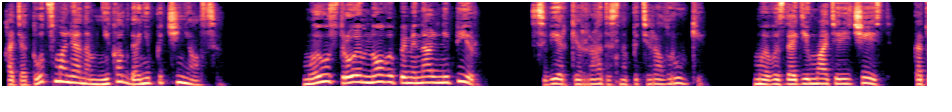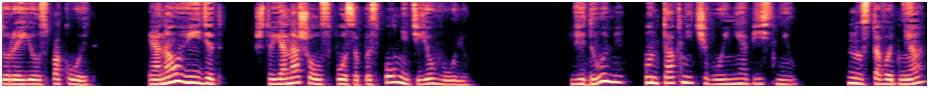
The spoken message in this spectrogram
хотя тот смолянам никогда не подчинялся. «Мы устроим новый поминальный пир!» Сверкер радостно потирал руки. «Мы воздадим матери честь, которая ее успокоит, и она увидит, что я нашел способ исполнить ее волю. Ведоме он так ничего и не объяснил. Но с того дня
